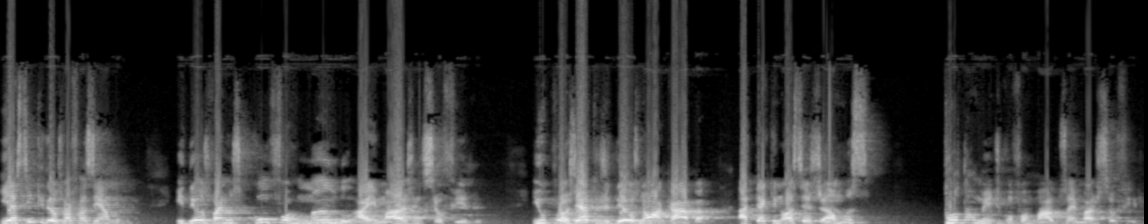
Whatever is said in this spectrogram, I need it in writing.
E é assim que Deus vai fazendo. E Deus vai nos conformando à imagem de seu Filho. E o projeto de Deus não acaba até que nós sejamos totalmente conformados à imagem do seu Filho.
